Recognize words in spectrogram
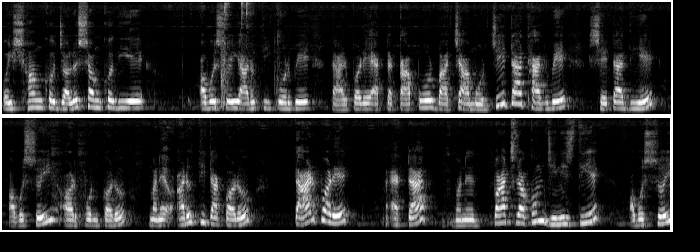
ওই শঙ্খ, জলশঙ্খ দিয়ে অবশ্যই আরতি করবে। তারপরে একটা কাপড় বা চামড় যেটা থাকবে, সেটা দিয়ে অবশ্যই অর্পণ করো মানে আরতিটা করো। তারপরে একটা মানে পাঁচ রকম জিনিস দিয়ে অবশ্যই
